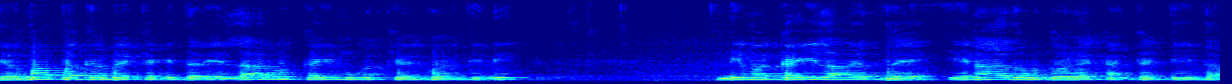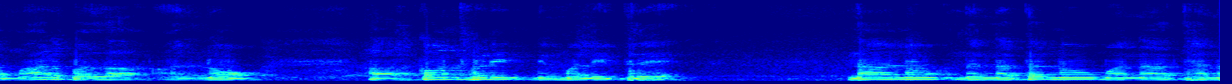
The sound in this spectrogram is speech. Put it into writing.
ನಿರ್ಮಾಪಕರು ಬೇಕಾಗಿದ್ದರೆ ಎಲ್ಲರಿಗೂ ಕೈ ಮುಗಿದು ಕೇಳ್ಕೊಳ್ತೀನಿ. ನಿಮ್ಮ ಕೈಲಾದರೆ ಏನಾದರೂ ಒಂದು ಒಳ್ಳೆ ಕಂಟೆಂಟ್ ಈತ ಮಾಡಬಲ್ಲ ಅನ್ನೋ ಕಾನ್ಫಿಡೆಂಟ್ ನಿಮ್ಮಲ್ಲಿದ್ದರೆ ನಾನು ನನ್ನ ತನು, ಮನ, ಧನ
